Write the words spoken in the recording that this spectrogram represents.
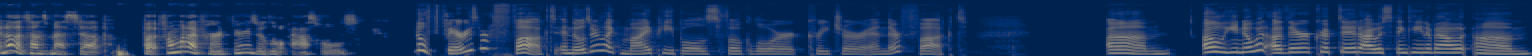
I know that sounds messed up, but from what I've heard, fairies are little assholes. No, fairies are fucked, and those are like my people's folklore creature, and they're fucked. Um. Oh, you know what other cryptid I was thinking about? Um,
